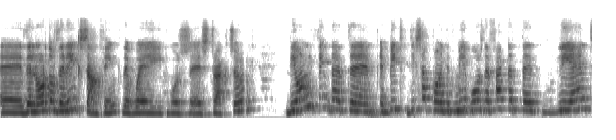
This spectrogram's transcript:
uh, the Lord of the Rings something, the way it was uh, structured. The only thing that uh, a bit disappointed me was the fact that the, the end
